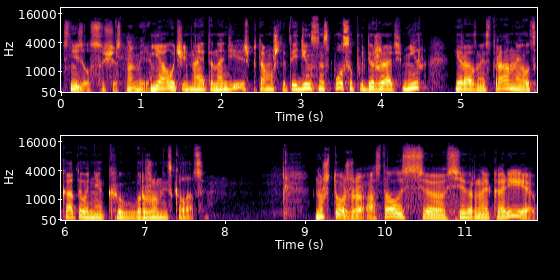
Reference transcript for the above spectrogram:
снизился в существенном мере? Я очень на это надеюсь, потому что это единственный способ удержать мир и разные страны от скатывания к вооруженной эскалации. Ну что же, осталась э, Северная Корея.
